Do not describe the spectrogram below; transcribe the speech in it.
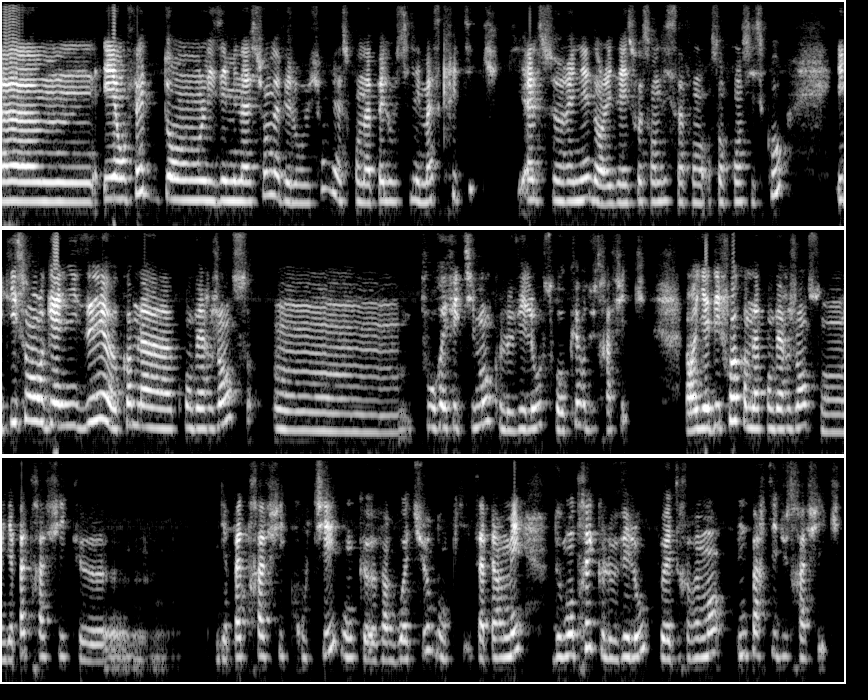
Euh, et en fait, dans les émanations de la Vélorussion, il y a ce qu'on appelle aussi les masses critiques, qui, elles, seraient nées dans les années 70 à San Francisco, et qui sont organisées euh, comme la convergence pour effectivement que le vélo soit au cœur du trafic. Alors, il y a des fois, comme la convergence, il n'y a pas de trafic euh, il n'y a pas de trafic routier, donc euh, enfin voiture, donc ça permet de montrer que le vélo peut être vraiment une partie du trafic.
